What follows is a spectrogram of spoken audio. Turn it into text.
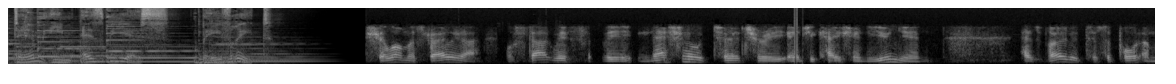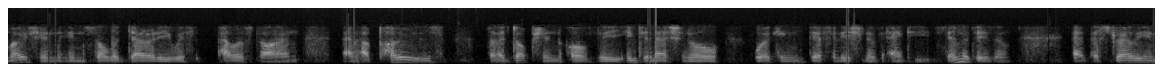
אתם עם SBS בעברית. Shalom Australia. We'll start with the National Tertiary Education Union has voted to support a motion in solidarity with Palestine and oppose the adoption of the international working definition of anti-Semitism at Australian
